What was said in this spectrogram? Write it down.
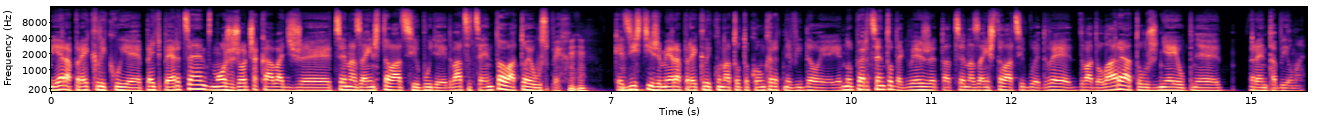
miera prekliku je 5%, môžeš očakávať, že cena za inštaláciu bude 20 centov a to je úspech. Mm-hmm. Keď zistíš, že miera prekliku na toto konkrétne video je 1%, tak vieš, že tá cena za inštaláciu bude 2, 2 doláre a to už nie je úplne rentabilné.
